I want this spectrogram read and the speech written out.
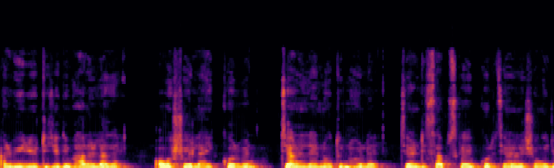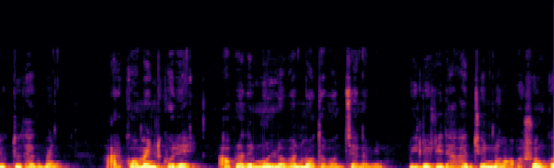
আর ভিডিওটি যদি ভালো লাগে, অবশ্যই লাইক করবেন। চ্যানেলে নতুন হলে চ্যানেলটি সাবস্ক্রাইব করে চ্যানেলের সঙ্গে যুক্ত থাকবেন। আর কমেন্ট করে আপনাদের মূল্যবান মতামত জানাবেন। ভিডিওটি দেখার জন্য অসংখ্য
